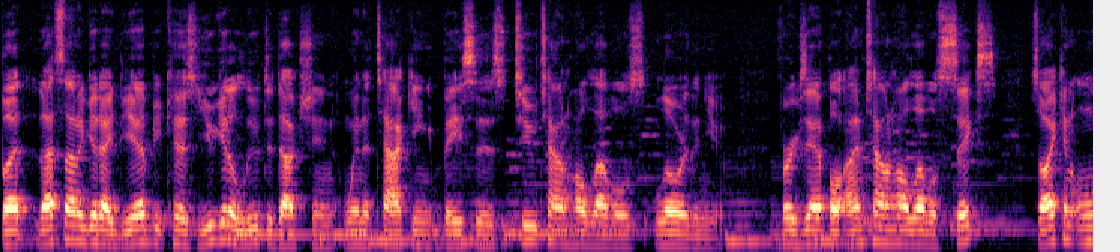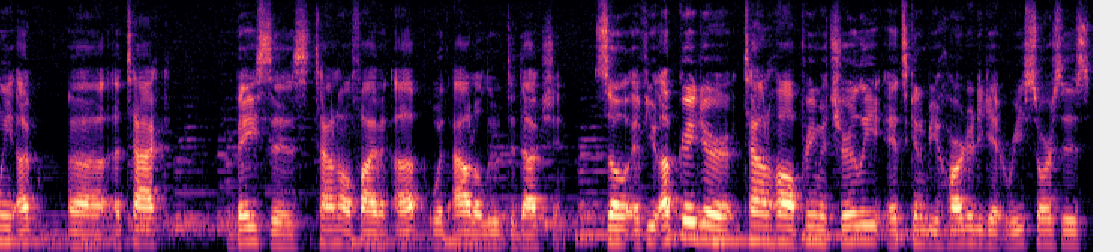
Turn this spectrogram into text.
but that's not a good idea because you get a loot deduction when attacking bases two town hall levels lower than you. For example, I'm Town Hall level 6, so I can only up, uh, attack bases Town Hall 5 and up without a loot deduction. So if you upgrade your Town Hall prematurely, it's going to be harder to get resources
